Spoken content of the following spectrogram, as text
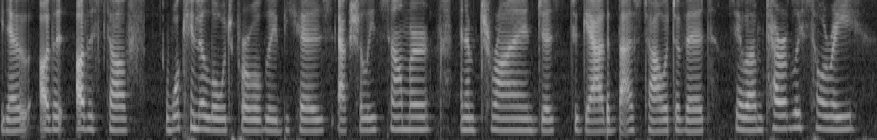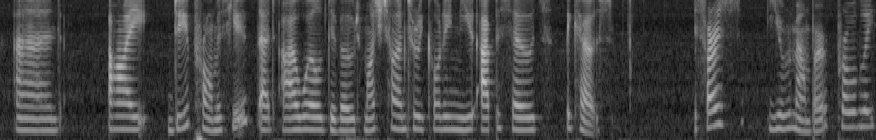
you know other other stuff working a lot probably because actually it's summer and I'm trying just to get the best out of it. So I'm terribly sorry and I do promise you that I will devote much time to recording new episodes because as far as you remember probably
